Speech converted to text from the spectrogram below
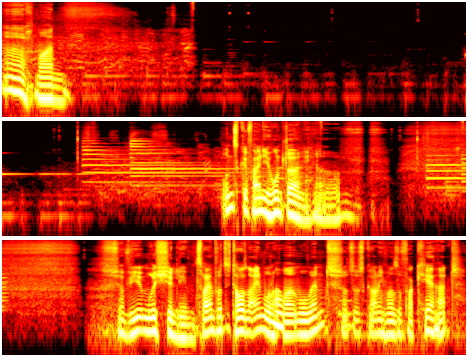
Ach, Mann. Uns gefallen die hohen Steuern nicht. Ja. Wie im richtigen Leben. 42.000 Einwohner haben wir im Moment. Das ist gar nicht mal so verkehrt.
